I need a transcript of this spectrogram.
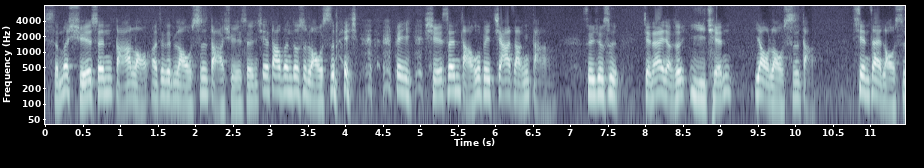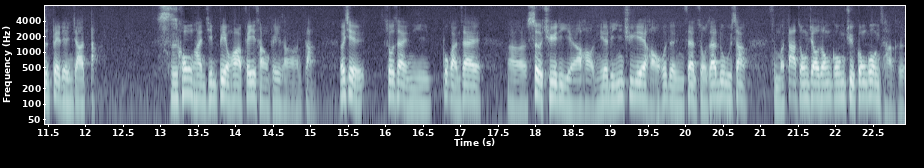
什么学生打老啊？这个老师打学生，现在大部分都是老师被 被学生打或被家长打，所以就是简单来讲，说以前要老师打，现在老师被人家打，时空环境变化非常非常的大。而且说在你不管在呃社区里也好，你的邻居也好，或者你在走在路上，什么大众交通工具、公共场合，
